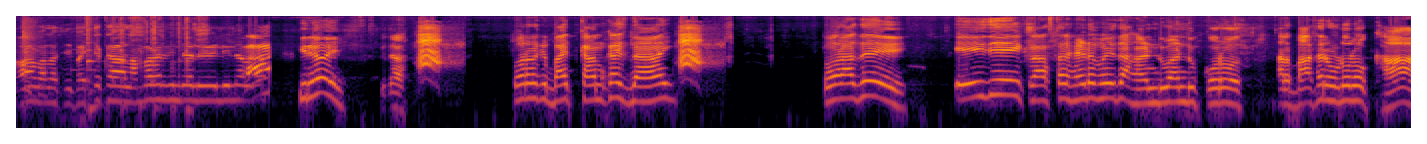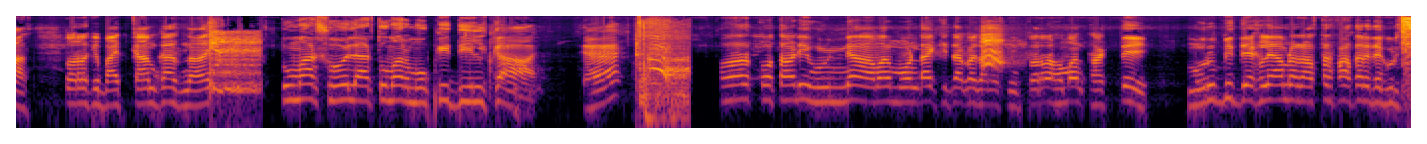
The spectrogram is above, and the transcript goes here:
হ্যাঁ ভালো আছি। বাইকটা লম্বা করে দিন লই না। কি রে ওই? তোর কি বাইত কাম কাজ নাই? তোরা যে এই যে রাস্তার হেডে হয়ে যে হান্ডু হান্ডু করস আর বাসের হোটেলও খাস তোরা কি বাইত কাম কাজ নাই? তোমার শৈল আর তোমার মুখি দিল কায় হ্যাঁ? তোর কথাটি হুন না আমার মনটা খিতা কয় জানিস তোরা সমান থাকতে মুরব্বী দেখলে আমরা রাস্তার পাতারে দিয়ে ঘুরছি।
